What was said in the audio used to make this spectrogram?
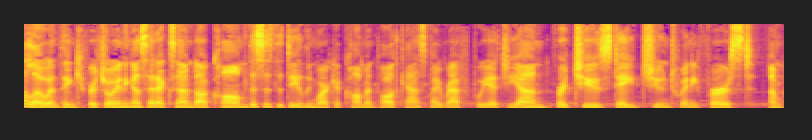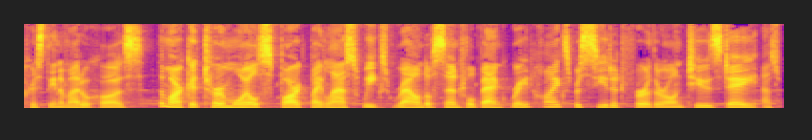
Hello, and thank you for joining us at XM.com. This is the Daily Market Comment Podcast by Raf Boyadjian for Tuesday, June 21st. I'm Christina Marujos. The market turmoil sparked by last week's round of central bank rate hikes proceeded further on Tuesday as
